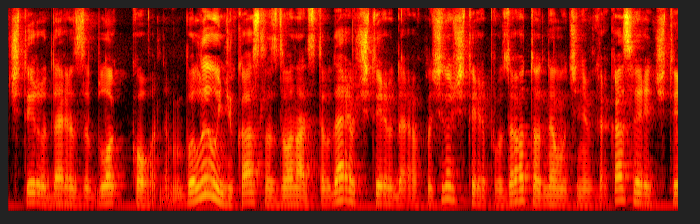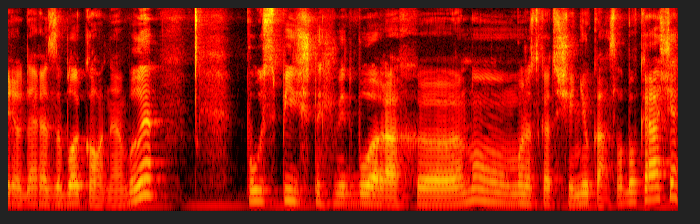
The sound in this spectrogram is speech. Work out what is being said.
4 удари заблокованими. Були у Ньюкасла з 12 ударів, 4 удари в площину, 4 повз ворота, одне влучення в каркас воріт, 4 удари заблокованими. Були по успішних відборах, е, ну, можна сказати, що Ньюкасл був краще.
